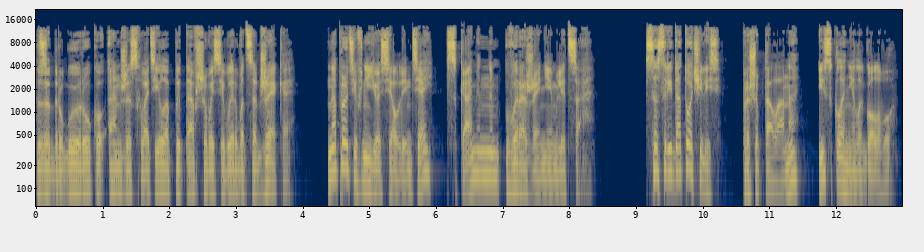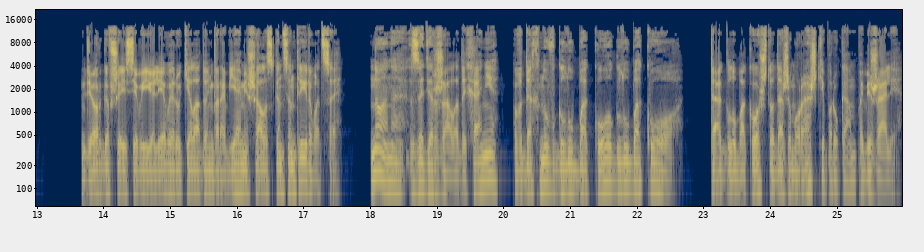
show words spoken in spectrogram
За другую руку Анжи схватила пытавшегося вырваться Джека. Напротив нее сел лентяй с каменным выражением лица. «Сосредоточились!» — прошептала она и склонила голову. Дергавшаяся в ее левой руке ладонь воробья мешала сконцентрироваться, но она задержала дыхание, вдохнув глубоко-глубоко, так глубоко, что даже мурашки по рукам побежали.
